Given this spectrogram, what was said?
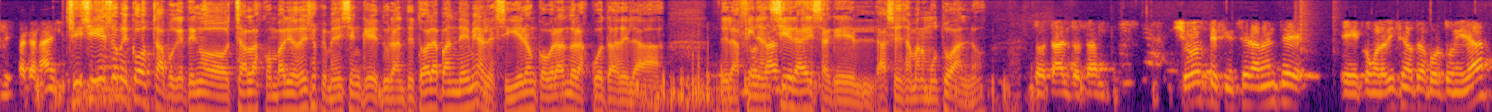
le sacan a ellos. Sí, sí, eso me consta, porque tengo charlas con varios de ellos que me dicen que durante toda la pandemia les siguieron cobrando las cuotas de la, de la financiera esa que hacen llamar mutual, ¿no? Total, total. Yo, este, sinceramente, eh, como lo dije en otra oportunidad,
